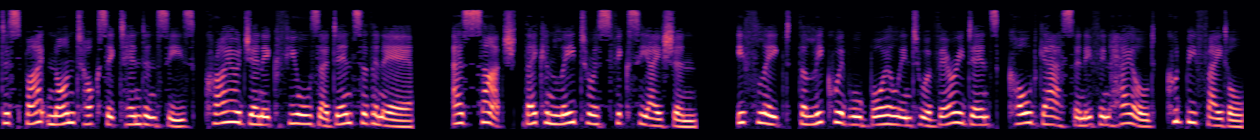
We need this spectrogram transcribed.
Despite non-toxic tendencies, cryogenic fuels are denser than air. As such, they can lead to asphyxiation. If leaked, the liquid will boil into a very dense, cold gas and if inhaled, could be fatal.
